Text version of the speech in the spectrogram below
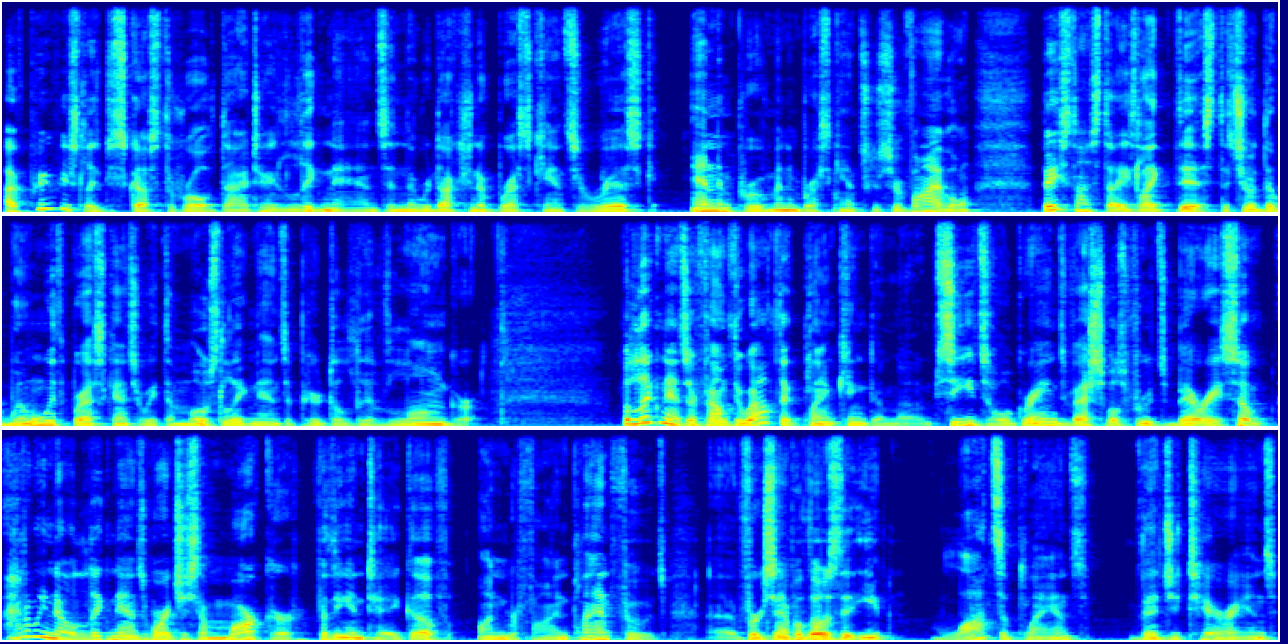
I've previously discussed the role of dietary lignans in the reduction of breast cancer risk and improvement in breast cancer survival, based on studies like this that showed that women with breast cancer ate the most lignans appeared to live longer. But lignans are found throughout the plant kingdom, uh, seeds, whole grains, vegetables, fruits, berries, so how do we know lignans weren't just a marker for the intake of unrefined plant foods? Uh, for example, those that eat lots of plants, vegetarians,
